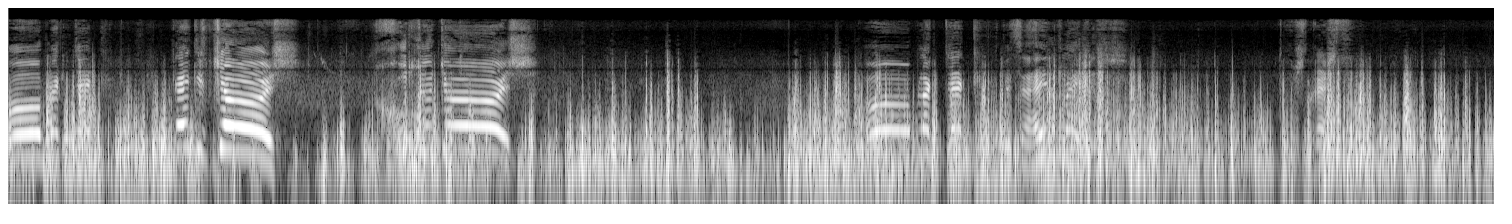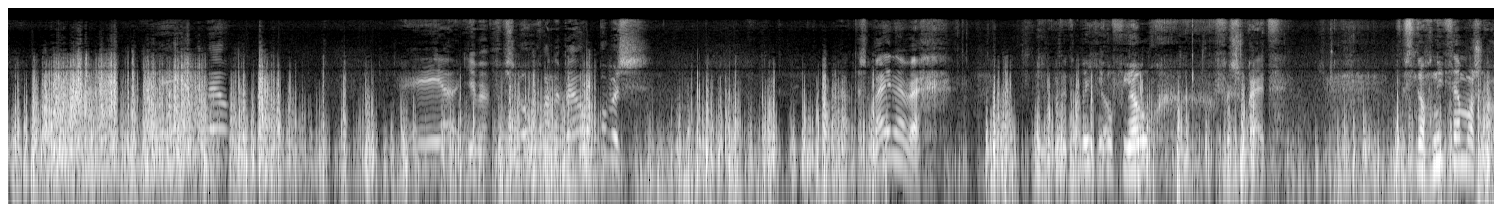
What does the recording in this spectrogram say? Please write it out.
Oh, Blackjack. Kijk eens, Joyce. Goed zo, Joyce. Oh, Blackjack. Dit zijn hele kleintjes. Dat is de rest. Hey, je bent verstoken van de bel. Kom eens. Het is bijna weg. Je een beetje over je hoog verspreid. Het is nog niet helemaal schoon.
